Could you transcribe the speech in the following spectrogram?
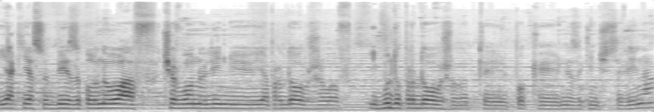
Як я собі запланував червону лінію, я продовжував і буду продовжувати, поки не закінчиться війна.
